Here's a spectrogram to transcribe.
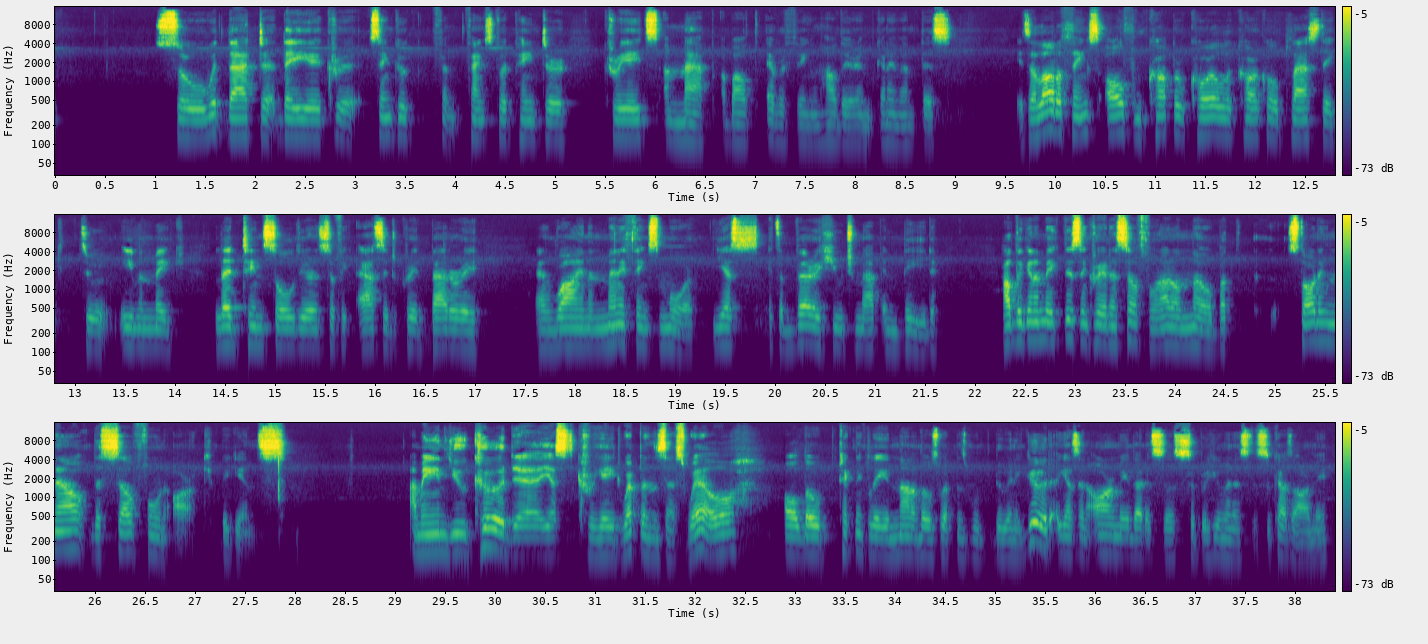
So with that, uh, they uh, Senku, thanks to a painter, creates a map about everything and how they're gonna invent this. It's a lot of things, all from copper coil, charcoal, plastic, to even make lead tin soldier and sulfuric acid to create battery and wine and many things more. Yes, it's a very huge map indeed. How they're gonna make this and create a cell phone, I don't know, but starting now, the cell phone arc begins. I mean, you could uh, just create weapons as well, although technically none of those weapons would do any good against an army that is as superhuman as the Tsukasa army.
